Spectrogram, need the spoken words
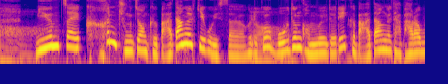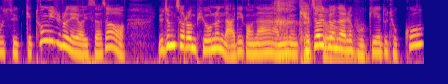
아, 미음자의 큰 중정 그 마당을 끼고 있어요. 그리고 야. 모든 건물들이 그 마당을 다 바라볼 수 있게 통일로 되어 있어서 요즘처럼 비 오는 날이거나 아니면 계절 그렇죠. 변화를 보기에도 좋고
